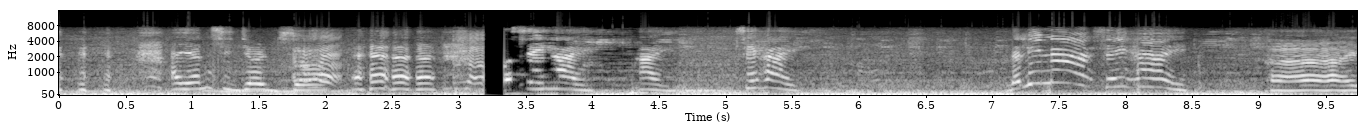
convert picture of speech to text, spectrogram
Ayan si George. So. say hi. Hi. Say hi. Dali na. Say hi. Hi.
